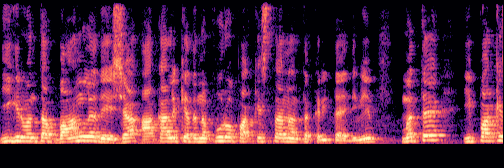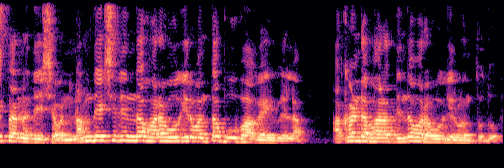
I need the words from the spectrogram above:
ಈಗಿರುವಂಥ ಬಾಂಗ್ಲಾದೇಶ, ಆ ಕಾಲಕ್ಕೆ ಅದನ್ನು ಪೂರ್ವ ಪಾಕಿಸ್ತಾನ ಅಂತ ಕರಿತಾ ಇದ್ದೀವಿ. ಮತ್ತು ಈ ಪಾಕಿಸ್ತಾನ ದೇಶವನ್ನು ನಮ್ಮ ದೇಶದಿಂದ ಹೊರ ಹೋಗಿರುವಂಥ ಭೂಭಾಗ ಇವೆಲ್ಲ. ಅಖಂಡ ಭಾರತದಿಂದ ಹೊರ ಹೋಗಿರುವಂಥದ್ದು.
